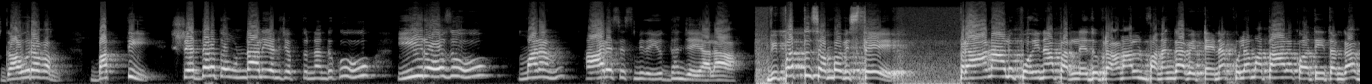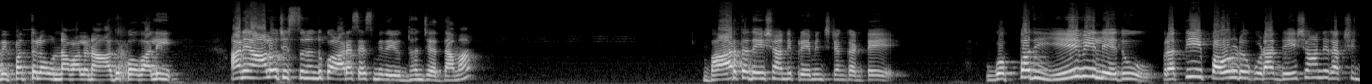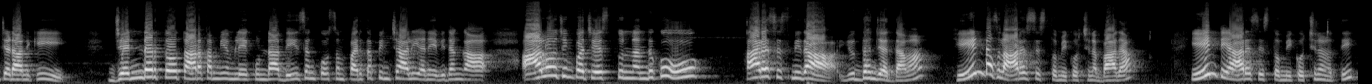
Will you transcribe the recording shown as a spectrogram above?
గౌరవం భక్తి శ్రద్ధలతో ఉండాలి అని చెప్తున్నందుకు ఈరోజు మనం ఆర్ఎస్ఎస్ మీద యుద్ధం చేయాలా? విపత్తు సంభవిస్తే ప్రాణాలు పోయినా పర్లేదు ప్రాణాలను పనంగా పెట్టైనా కుల మతాలకు అతీతంగా విపత్తులో ఉన్న వాళ్ళని ఆదుకోవాలి అని ఆలోచిస్తున్నందుకు ఆర్ఎస్ఎస్ మీద యుద్ధం చేద్దామా? భారతదేశాన్ని ప్రేమించడం కంటే గొప్పది ఏమీ లేదు. ప్రతి పౌరుడు కూడా దేశాన్ని రక్షించడానికి జెండర్తో తారతమ్యం లేకుండా దేశం కోసం పరితపించాలి అనే విధంగా ఆలోచింప చేస్తున్నందుకు ఆర్ఎస్ఎస్ మీద యుద్ధం చేద్దామా? ఏంటి అసలు ఆర్ఎస్ఎస్తో మీకు వచ్చిన బాధ? ఏంటి ఆర్ఎస్ఎస్తో మీకు వచ్చిన నొత్తి?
